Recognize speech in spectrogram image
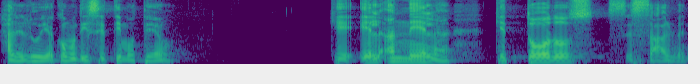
Aleluya, como dice Timoteo, que Él anhela que todos se salven.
